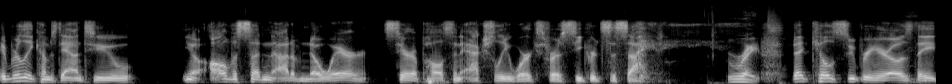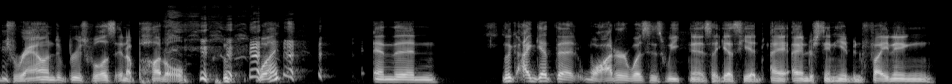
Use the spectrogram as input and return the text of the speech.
it really comes down to, you know, all of a sudden out of nowhere, Sarah Paulson actually works for a secret society Right. that kills superheroes. They drowned Bruce Willis in a puddle. what? And then, look, I get that water was his weakness. I guess he had. I, I understand he had been fighting,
